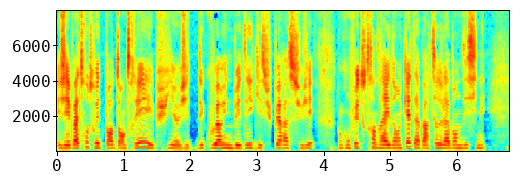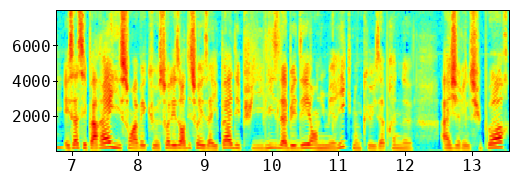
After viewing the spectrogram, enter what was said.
Et j'avais pas trop trouvé de porte d'entrée. Et puis euh, j'ai découvert une BD qui est super à ce sujet. Donc on fait tout un travail d'enquête à partir de la bande dessinée. Mm. Et ça, c'est pareil. Ils sont avec soit les ordi, soit les iPads, et puis ils lisent la BD en numérique. Donc ils apprennent à gérer le support.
